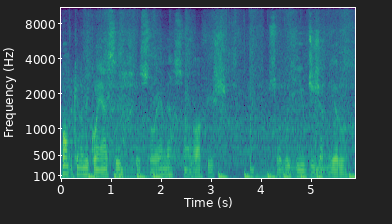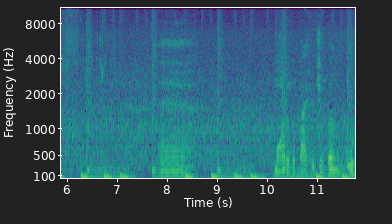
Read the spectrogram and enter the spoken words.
Bom, para quem não me conhece, eu sou Emerson Lopes, sou do Rio de Janeiro. É... Moro no bairro de Bangu,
